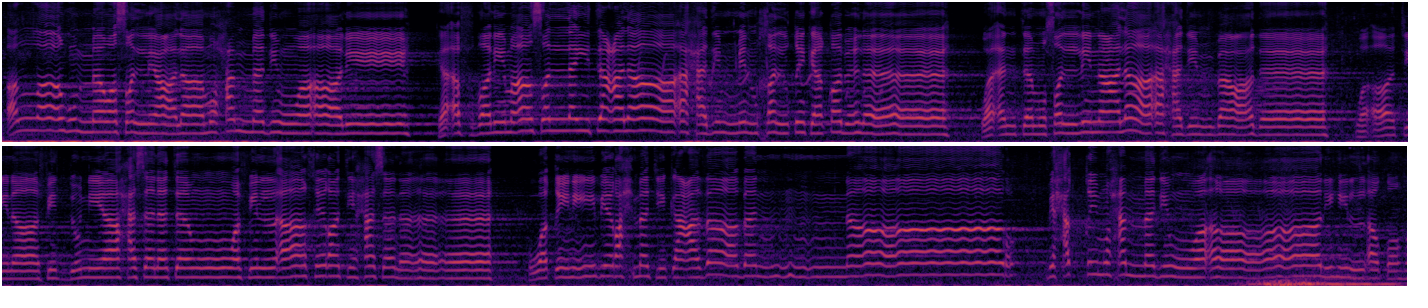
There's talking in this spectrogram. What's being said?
اللهم وصل على محمد وآله كأفضل ما صليت على أحد من خلقك قبله. وأنت مصل على أحد بعده. وآتنا في الدنيا حسنة وفي الآخرة حسنة. وقني برحمتك عذاب النار. بحق محمد وآله الأطهار.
